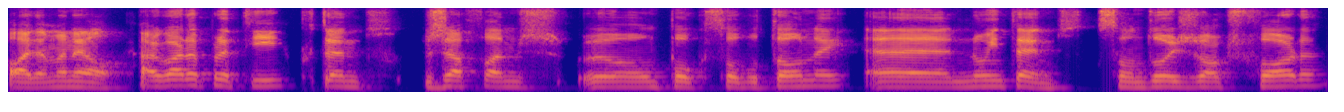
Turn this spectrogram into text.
Olha, Manel, agora para ti, portanto, já falamos uh, um pouco sobre o Tony. Uh, no entanto, são dois jogos fora.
